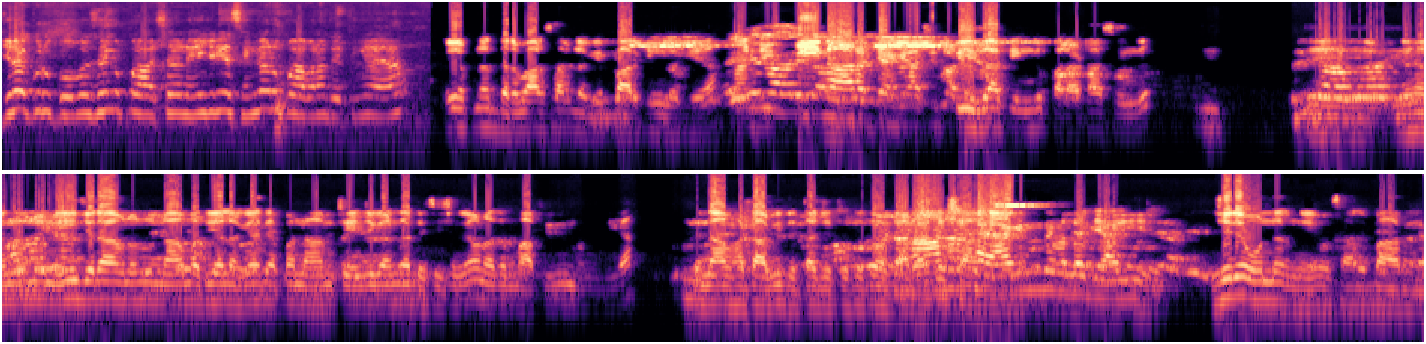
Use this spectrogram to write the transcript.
ਜਿਹੜਾ ਗੁਰੂ ਗੋਬਿੰਦ ਸਿੰਘ ਪਾਤਸ਼ਾਹ ਨੇ ਜਿਹੜੀਆਂ ਸਿੰਘਾਂ ਨੂੰ ਪਾਵਰਾਂ ਦਿੱਤੀਆਂ ਆ। ਇਹ ਆਪਣਾ ਦਰਬਾਰ ਸਾਹਿਬ ਲਗੇ ਪਾਰਕਿੰਗ ਲੱਗਿਆ ਹਾਂਜੀ ਕੀ ਨਾਂ ਰੱਖਿਆ ਗਿਆ ਸੀ ਪੀਜ਼ਾ ਕਿੰਗ ਪਰਾਠਾ ਸਿੰਘ। ਤੇ ਨਿਹੰਗ ਨੂੰ ਨਹੀਂ ਜਿਹੜਾ ਉਹਨਾਂ ਨੂੰ ਨਾਮ ਵਧੀਆ ਲੱਗਿਆ ਤੇ ਆਪਾਂ ਨਾਮ ਚੇਂਜ ਕਰਨ ਦਾ ਡਿਸੀਜਨ ਲਿਆ ਉਹਨਾਂ ਤੋਂ ਮਾਫੀ ਵੀ ਮੰਗਦੀ ਆ। ਨਾਮ ਹਟਾ ਵੀ ਦਿੱਤਾ ਜਿੱਥੋਂ ਤੋਂ ਤੁਹਾਡਾ ਨਾਮ ਤੇ ਰੱਖਿਆ ਸ਼ਾਮ ਕਿਹਦੇ ਵੱਲੋਂ ਗਿਆ ਜੀ ਇਹ? ਜਿਹੜੇ ਓਨਰ ਨੇ ਉਹ ਸਾਰੇ ਬਾਹਰ ਨੇ।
